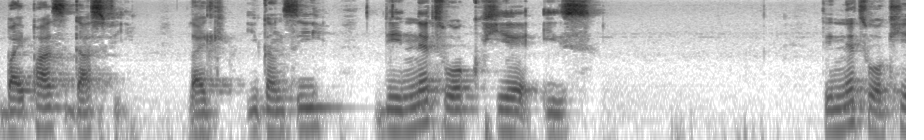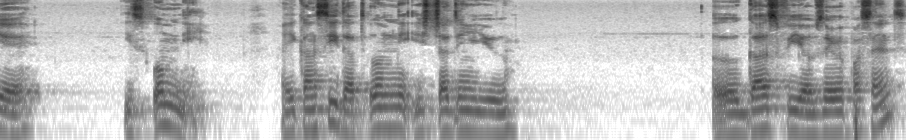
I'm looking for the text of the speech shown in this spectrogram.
bypass gas fee. Like you can see the network here is the network here is Omni. And you can see that Omni is charging you a gas fee of 0%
